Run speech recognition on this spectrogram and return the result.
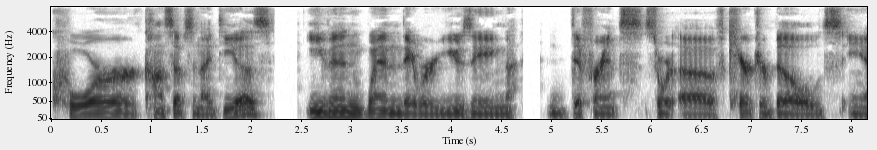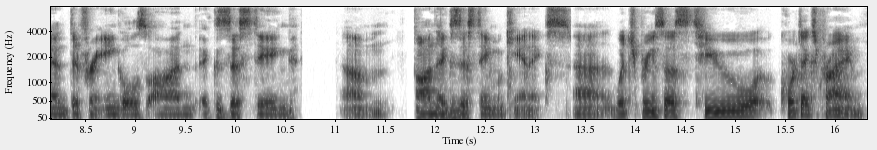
core concepts and ideas even when they were using different sort of character builds and different angles on existing um, on existing mechanics, uh, which brings us to Cortex Prime.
